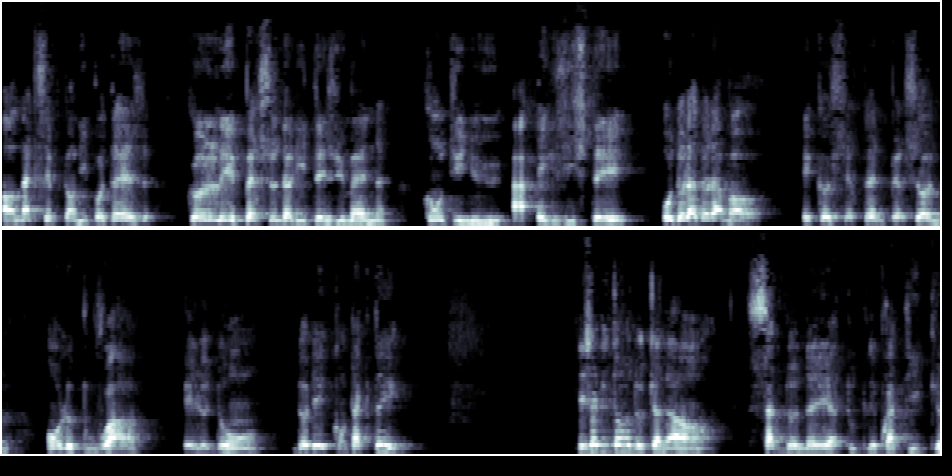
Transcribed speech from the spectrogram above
en acceptant l'hypothèse que les personnalités humaines continuent à exister au-delà de la mort et que certaines personnes ont le pouvoir et le don de les contacter. Les habitants de Canaan s'adonnaient à toutes les pratiques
